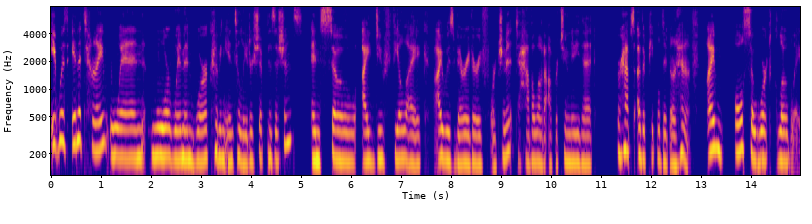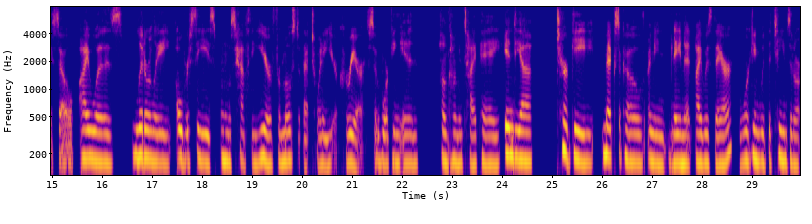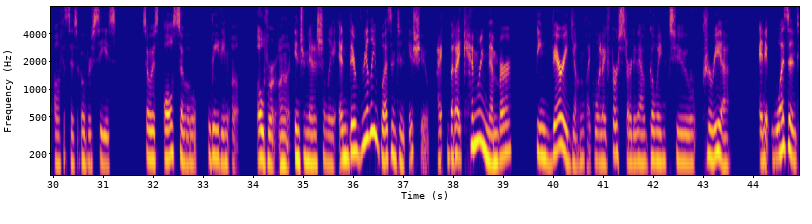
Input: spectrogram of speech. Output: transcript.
It was in a time when more women were coming into leadership positions. And so I do feel like I was very, very fortunate to have a lot of opportunity that perhaps other people did not have. I also worked globally. So I was literally overseas almost half the year for most of that 20 year career. So working in Hong Kong and Taipei, India, Turkey, Mexico, I mean, name it. I was there working with the teams in our offices overseas. So I was also leading uh, over uh, internationally. And there really wasn't an issue. I, but I can remember being very young, like when I first started out going to Korea, and it wasn't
